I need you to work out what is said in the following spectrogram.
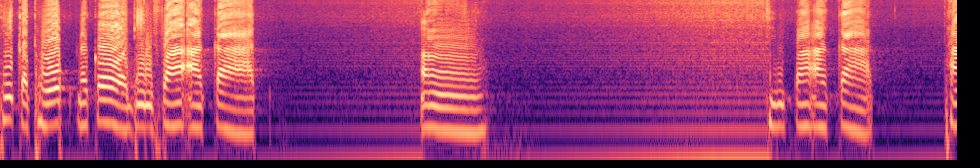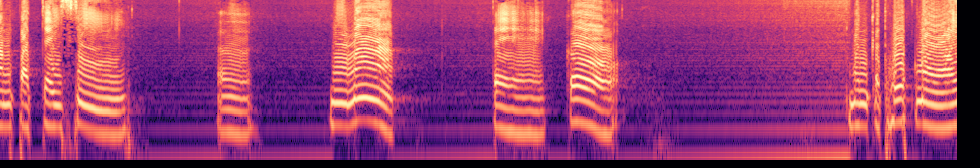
ที่กระทบแล้วก็ดินฟ้าอากาศดินฟ้าอากาศ ทางปัจจัยสี่มีมาก แต่ก็มันกระทบน้อย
